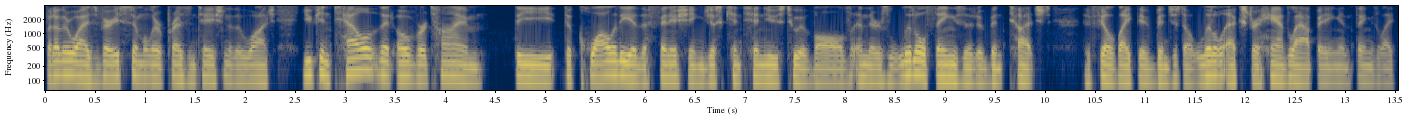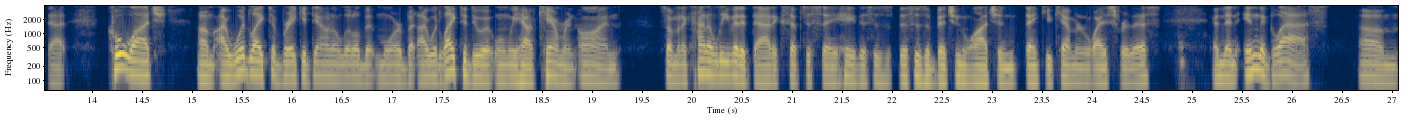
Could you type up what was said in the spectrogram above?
but otherwise very similar presentation of the watch. You can tell that over time the the quality of the finishing just continues to evolve, and there's little things that have been touched that feel like they've been just a little extra hand lapping and things like that. Cool watch. Um, I would like to break it down a little bit more, but I would like to do it when we have Cameron on. So I'm going to kind of leave it at that, except to say, hey, this is this is a bitch and watch, and thank you, Cameron Weiss, for this. And then in the glass, um,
